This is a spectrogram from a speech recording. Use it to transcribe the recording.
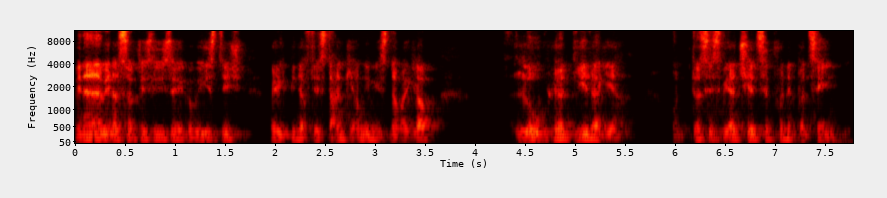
Wenn einer wieder sagt, das ist egoistisch, weil ich bin auf das Danke angewiesen, aber ich glaube, Lob hört jeder gern. Und das ist Wertschätzung von den Patienten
